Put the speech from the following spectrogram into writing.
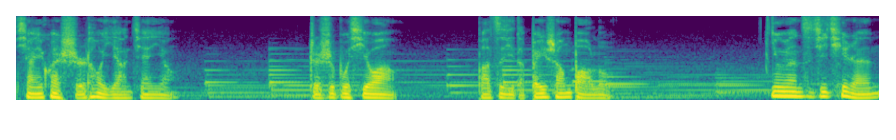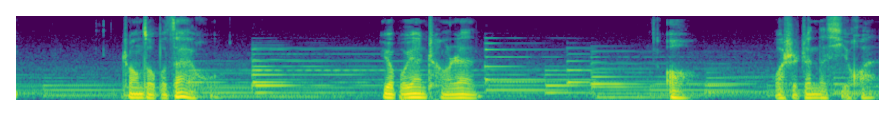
像一块石头一样坚硬，只是不希望把自己的悲伤暴露，宁愿自欺欺人，装作不在乎，越不愿承认。哦，我是真的喜欢。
